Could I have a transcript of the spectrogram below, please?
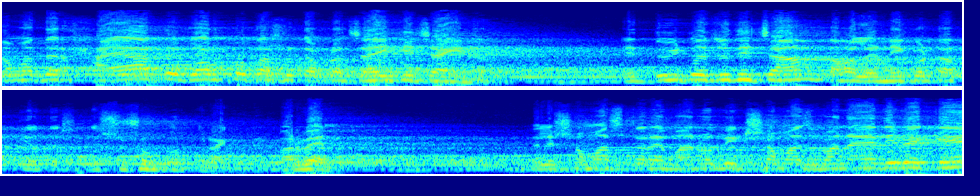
আমাদের হায়াতে বরকত আসুক, আমরা চাই কি চাই না? এই দুইটা যদি চান, তাহলে নিকট আত্মীয়তার সাথে সুসম্পর্ক রাখতে পারবেন? তাহলে সমাজটারে মানবিক সমাজ বানায় দিবে কে?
